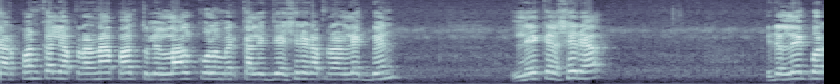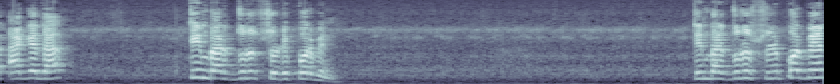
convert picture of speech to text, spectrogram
জারপান কালি আপনারা না পান, তাহলে লাল কলমের কালি দিয়ে সেরা আপনারা লিখবেন, লেখা সেরা, এটা লেখবার আগে দা তিনবার দুরুদ শরীফ পড়বেন। তিনবার দুরুদ শরীফ পড়বেন।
